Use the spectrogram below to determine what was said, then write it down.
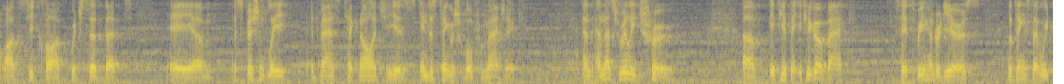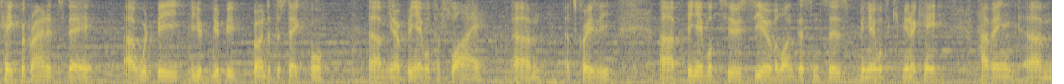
Arthur C. Clarke, which said that a, um, sufficiently advanced technology is indistinguishable from magic. And, and that's really true. Uh, if, you if you go back say 300 years, the things that we take for granted today uh, would be you'd, you'd, be burned at the stake for. Um, you know, being able to fly, um, that's crazy. Uh, being able to see over long distances, being able to communicate, having um,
